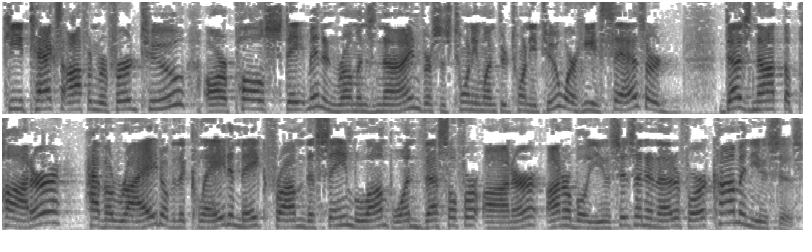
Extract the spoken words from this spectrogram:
Key texts often referred to are Paul's statement in Romans 9, verses 21 through 22, where he says, Or does not the potter have a right over the clay to make from the same lump one vessel for honor, honorable uses, and another for common uses?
